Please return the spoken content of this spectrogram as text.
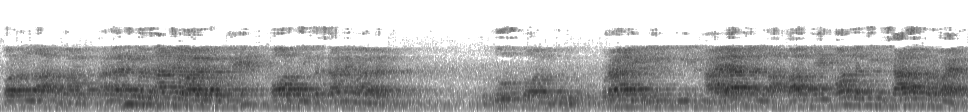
اور اللہ تبارک تعالیٰ ہی بچانے والے ہوتے ہیں، اور کوئی بچانے والا نہیں تو دوست اور بزرگ، قرآن کریم کی آیات میں اللہ پاک نے ایک اور لطیف اشارہ فرمایا۔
